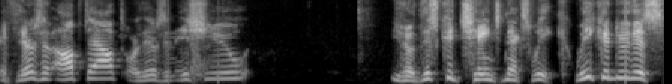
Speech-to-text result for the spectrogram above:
if there's an opt out or there's an issue, you know, this could change next week. We could do this.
